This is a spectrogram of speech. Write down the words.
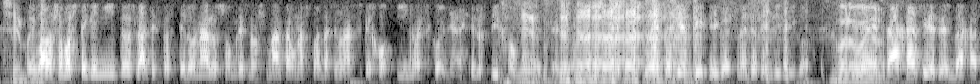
Siempre. Porque cuando somos pequeñitos, la testosterona a los hombres nos mata unas cuantas en un espejo y no es coña, ¿eh? lo digo muy en serio. es un hecho científico, es un hecho científico. Bueno, bueno. ventajas y desventajas.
